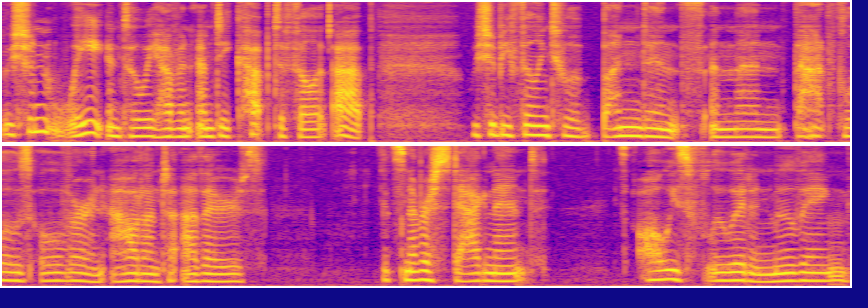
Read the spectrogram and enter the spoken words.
We shouldn't wait until we have an empty cup to fill it up. We should be filling to abundance, and then that flows over and out onto others. It's never stagnant, it's always fluid and moving.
